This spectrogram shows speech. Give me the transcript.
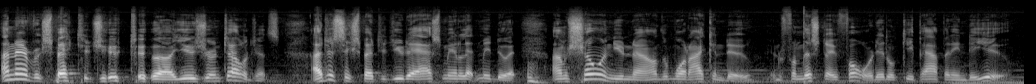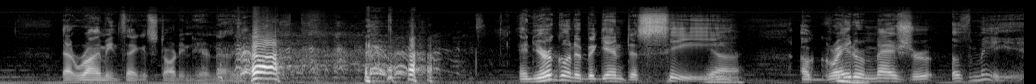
I never expected you to uh, use your intelligence. I just expected you to ask me and let me do it. I'm showing you now that what I can do, and from this day forward, it'll keep happening to you. That rhyming thing is starting here now. and you're going to begin to see Yeah. a greater mm. measure of me.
